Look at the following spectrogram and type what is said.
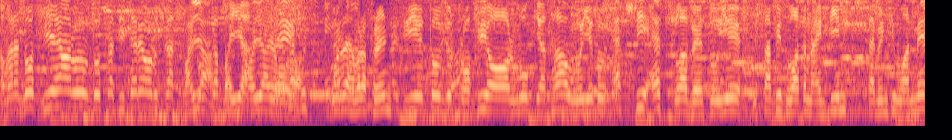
हमारा दोस्त ये है और वो दोस्त का सिस्टर है और उसका भैया, उसका भैया। भैया है तो कुछ बोल रहे है हमारा फ्रेंड ये तो जो ट्रॉफी और वो क्या था वो ये तो एस टी एस क्लब है। सो ये स्थापित हुआ था 1971 में।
